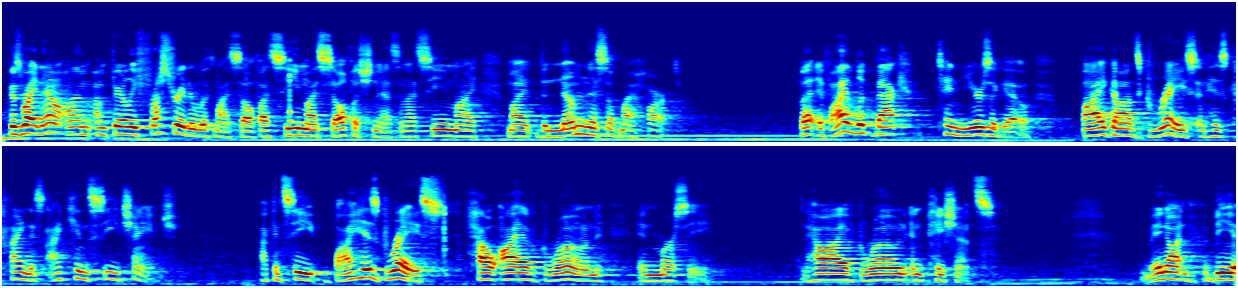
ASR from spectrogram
Because right now I'm, I'm fairly frustrated with myself. I see my selfishness and I see my, my, the numbness of my heart. But if I look back 10 years ago, by God's grace and His kindness, I can see change. I can see by His grace how I have grown in mercy and how I have grown in patience. May not be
